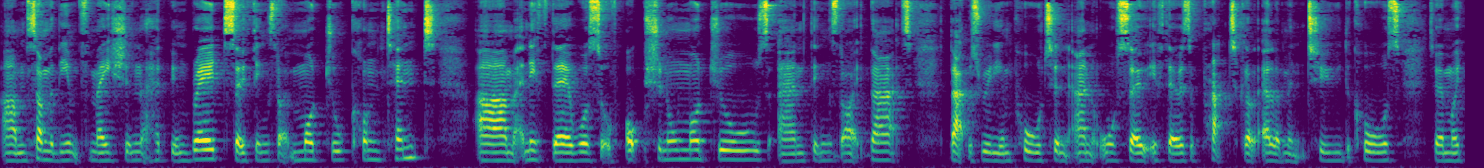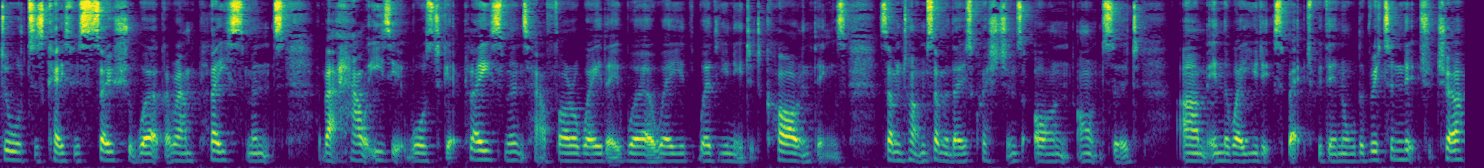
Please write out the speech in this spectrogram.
um, some of the information that had been read, so things like module content, um, and if there was sort of optional modules and things like that, that was really important. And also if there was a practical element to the course. So in my daughter's case with social work around placements, about how easy it was to get placements, how far away they were, where you, whether you needed a car and things. Sometimes some of those questions aren't answered um, in the way you'd expect within all the written literature.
